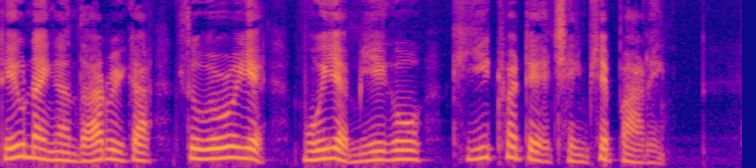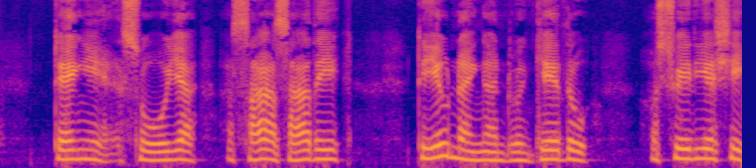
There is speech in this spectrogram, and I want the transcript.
တရုတ်နိုင်ငံသားတွေကသူတို့ရဲ့ မိုးရမြေကိုခီးထွက်တဲ့အချိန်ဖြစ်ပါတယ်။တန်းရဲ့အဆိုအရအစားအစာတွေတရုတ်နိုင်ငံတွင်ကဲ့သို့ဩစတြေးလျရှိ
